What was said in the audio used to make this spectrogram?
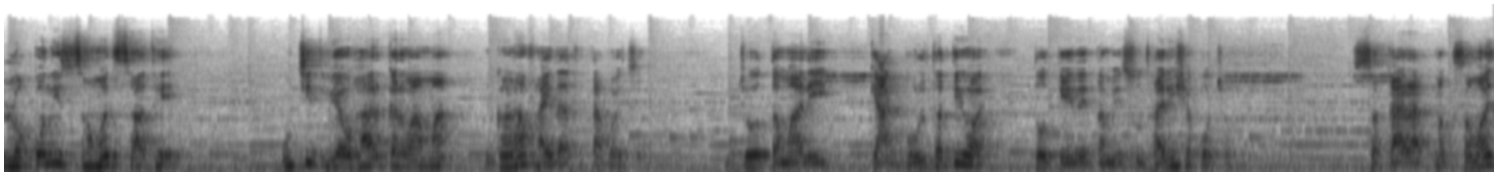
લોકોની સમજ સાથે ઉચિત વ્યવહાર કરવામાં ઘણા ફાયદા થતા હોય છે. જો તમારી ક્યાંક ભૂલ થતી હોય તો તેને તમે સુધારી શકો છો. સકારાત્મક સમજ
